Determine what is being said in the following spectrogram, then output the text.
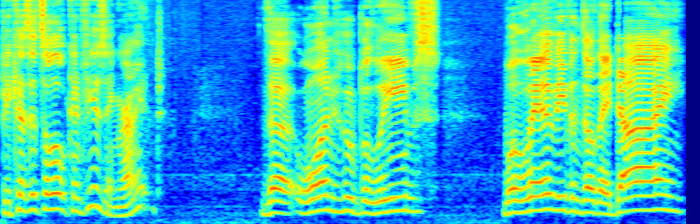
Because it's a little confusing, right? The one who believes will live even though they die,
